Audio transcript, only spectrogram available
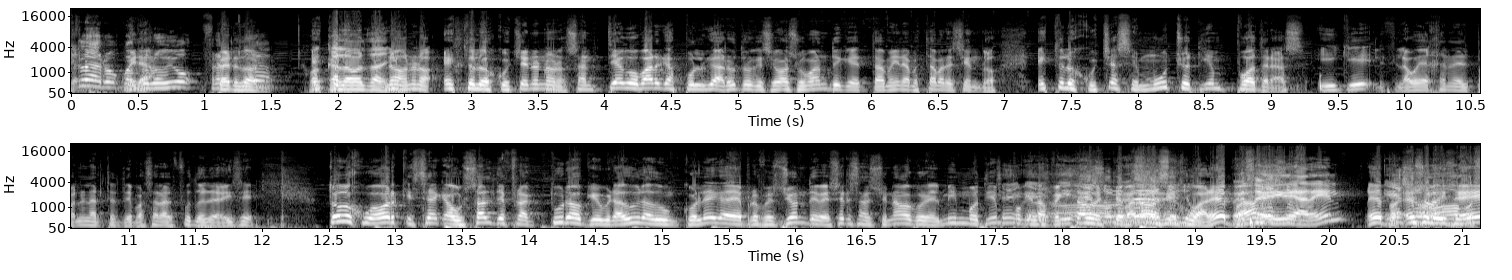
violencia. claro, cuando Mira, lo vio fractura... Perdón. Juan Esto- Carlos Baldaño. No, no, no. Esto lo escuché. No, no, no. Santiago Vargas Pulgar, otro que se va sumando y que también está apareciendo. Esto lo escuché hace mucho tiempo atrás y que la voy a dejar en el panel antes de pasar al fútbol. Dice: Todo jugador que sea causal de fractura o quebradura de un colega de profesión debe ser sancionado con el mismo tiempo Sí, que el eh, afectado eso esté parado sin jugar. yo. Epa. ¿Pero esa es idea de él? Epa, eso, Eso lo no, dice pues,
